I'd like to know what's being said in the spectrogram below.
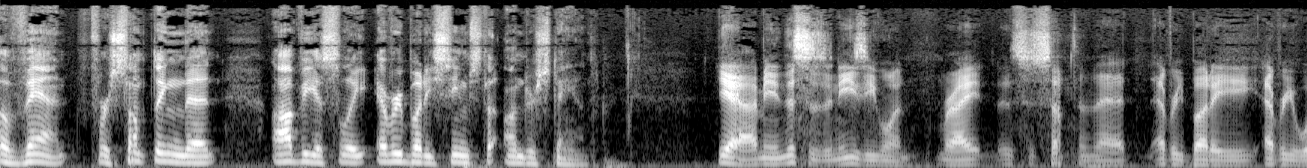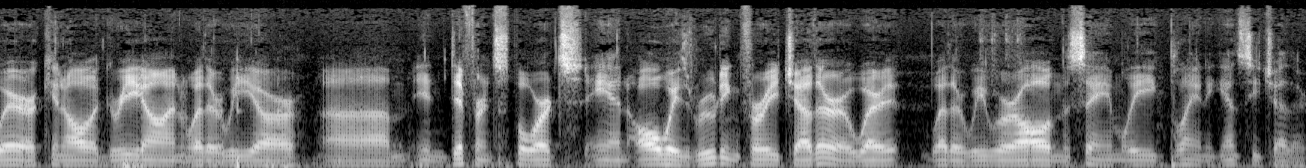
event for something that obviously everybody seems to understand. Yeah, I mean, this is an easy one, right? This is something that everybody everywhere can all agree on, whether we are um, in different sports and always rooting for each other, or where, whether we were all in the same league playing against each other.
